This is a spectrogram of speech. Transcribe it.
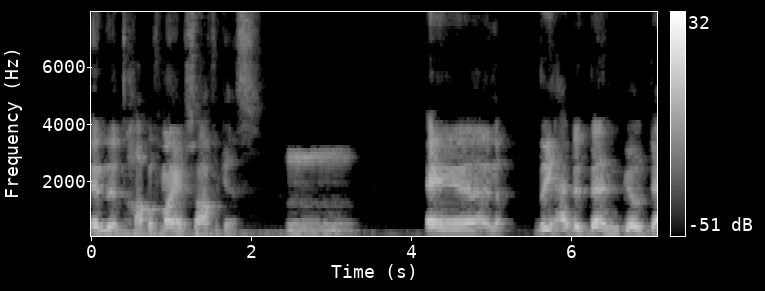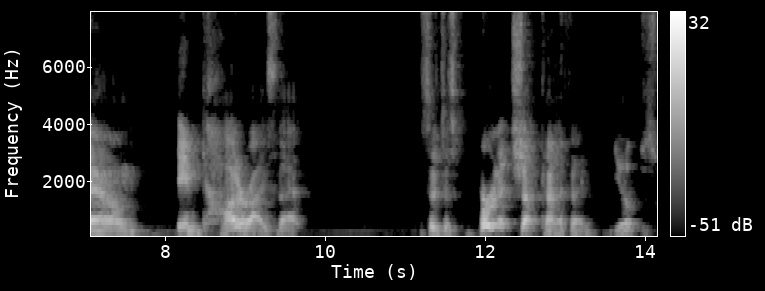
in the top of my esophagus. Mm. And they had to then go down and cauterize that. So just burn it shut, kind of thing. Yep, just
